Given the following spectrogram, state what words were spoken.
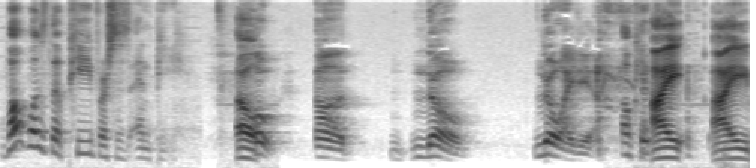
What was the P versus NP? Oh, Oh, uh, no, no idea. Okay. I I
